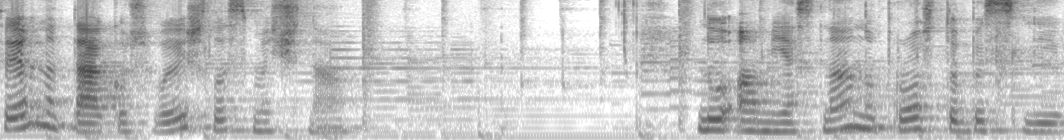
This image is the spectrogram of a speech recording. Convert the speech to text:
Сирна також вийшла смачна. Ну а м'ясна ну просто без слів.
